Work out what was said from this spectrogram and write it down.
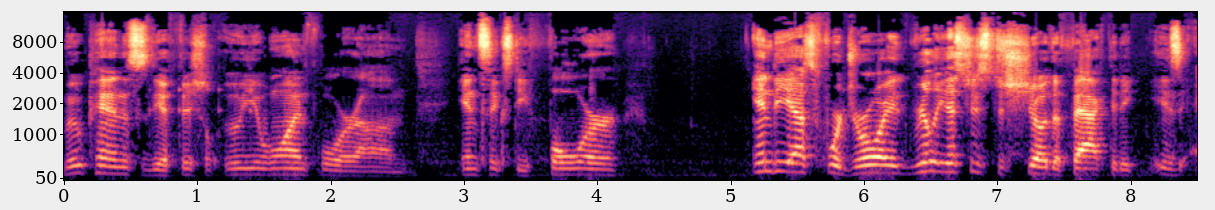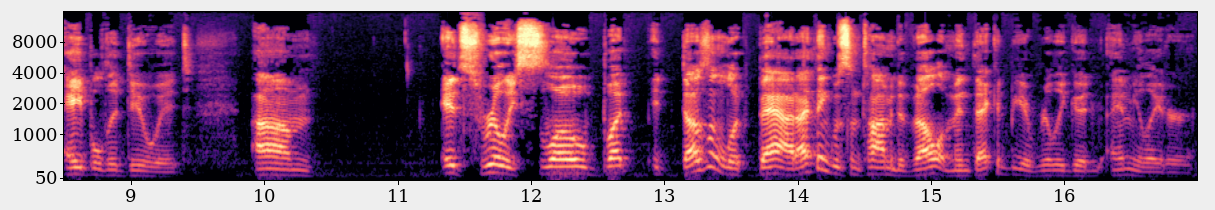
Mupen, this is the official Ouya one for um, N64. nds4droid, really, that's just to show the fact that it is able to do it. Um, it's really slow, but it doesn't look bad. I think with some time in development, that could be a really good emulator.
